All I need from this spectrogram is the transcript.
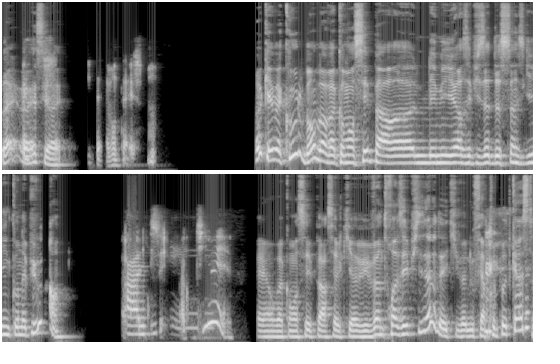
Ouais, ouais, c'est vrai. C'est l'avantage. Ok, bah cool. Bon, bah on va commencer par euh, les meilleurs épisodes de Thanksgiving qu'on a pu voir. Allez. On va continuer. Et on va commencer par celle qui avait 23 épisodes et qui va nous faire tout le podcast.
